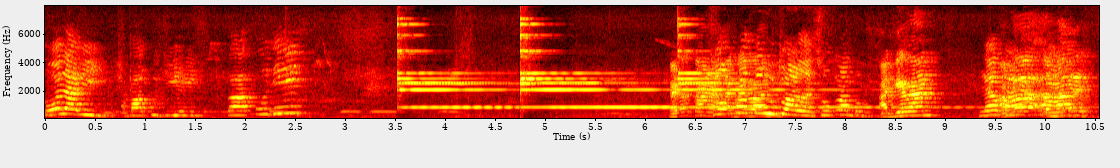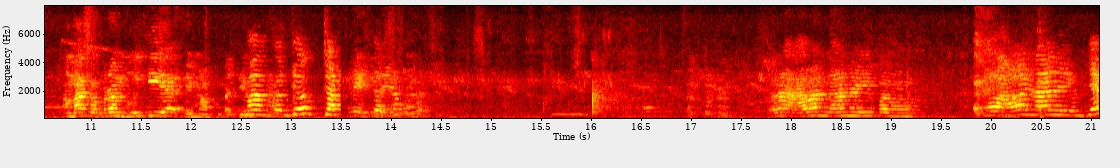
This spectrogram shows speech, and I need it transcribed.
બોલ આવી બાપુજી બાપુજી છોકરા બહુ આગેવાન. ઉતાવળ, છોકરા બહુ આગેવાન લે, અમાર-. અમારે છોકરાને ભૂલ થઈ એ માફ કરજો. માફ કરજો. ચાલ. અરે આવા ના નહીં પણ. ના, ના, એમ છે?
